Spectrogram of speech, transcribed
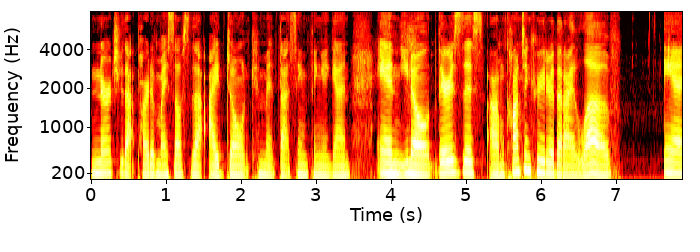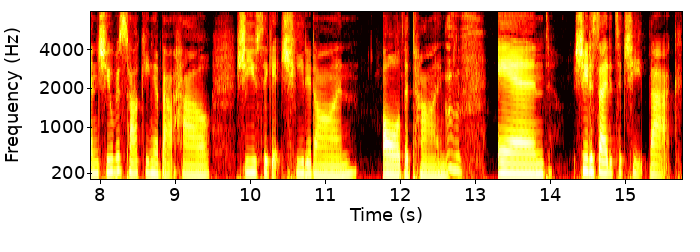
nurture that part of myself so that I don't commit that same thing again. And you know, there's this um, content creator that I love and she was talking about how she used to get cheated on all the time. Oof. And she decided to cheat back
